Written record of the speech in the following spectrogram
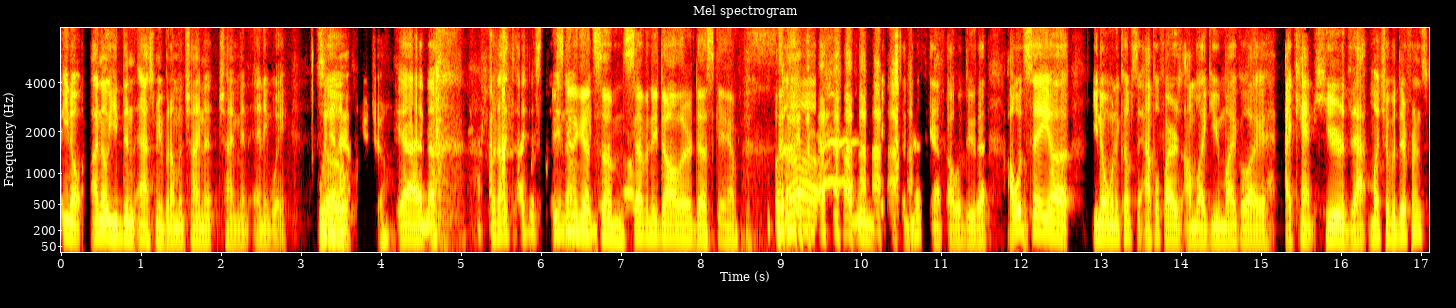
you know, I know you didn't ask me, but I'm gonna chime in, chime in anyway. we so, didn't ask you joe Yeah, no, but I, I just He's you gonna get some seventy dollar desk amp. But uh, I mean, a desk amp, I would do that. I would say, uh, you know, when it comes to amplifiers, I'm like you, Michael. I I can't hear that much of a difference.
